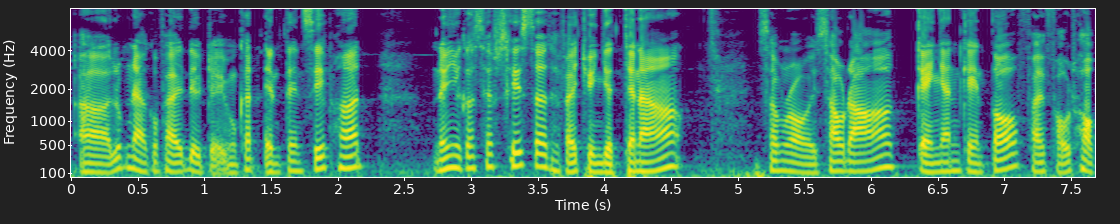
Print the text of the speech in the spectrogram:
à, lúc nào cũng phải điều trị một cách intensive hết. Nếu như có sepsis thì phải truyền dịch cho nó. Xong rồi sau đó càng nhanh càng tốt phải phẫu thuật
